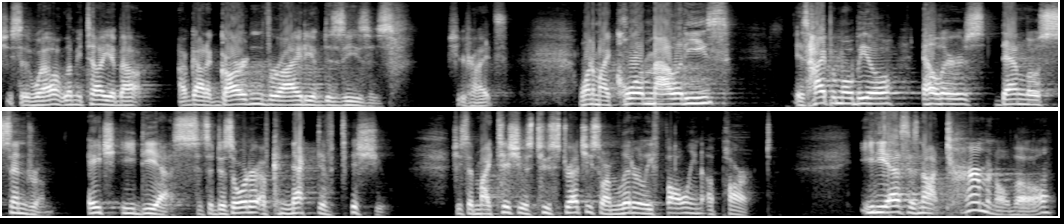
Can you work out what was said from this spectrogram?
she said, Well, let me tell you about, I've got a garden variety of diseases, she writes. One of my core maladies is hypermobile Ehlers Danlos syndrome, HEDS. It's a disorder of connective tissue. She said, My tissue is too stretchy, so I'm literally falling apart. EDS is not terminal, though.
